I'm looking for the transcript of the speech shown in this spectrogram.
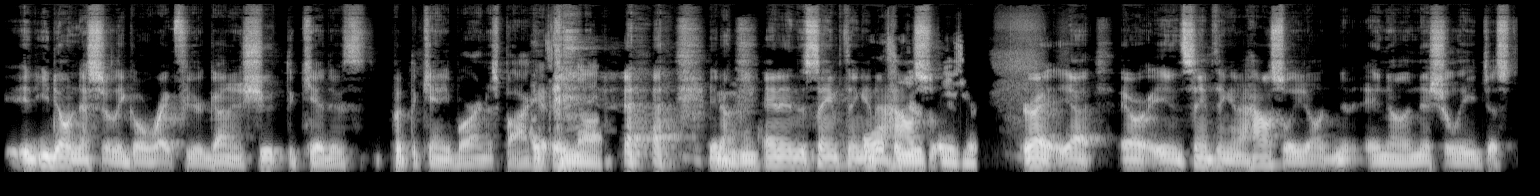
you don't necessarily go right for your gun and shoot the kid who's put the candy bar in his pocket. you know, mm-hmm. and in the same thing or in the household, right? Yeah, or in the same thing in a household, you don't you know initially just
